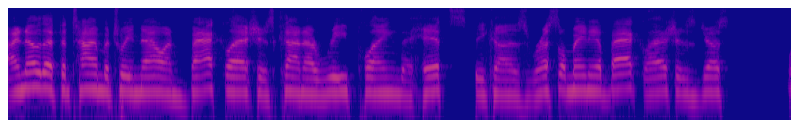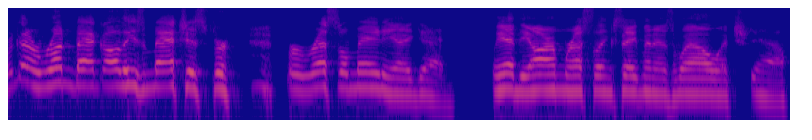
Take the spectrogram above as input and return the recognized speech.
I know that the time between now and Backlash is kind of replaying the hits because WrestleMania Backlash is just we're going to run back all these matches for for WrestleMania again. We had the arm wrestling segment as well, which you know,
